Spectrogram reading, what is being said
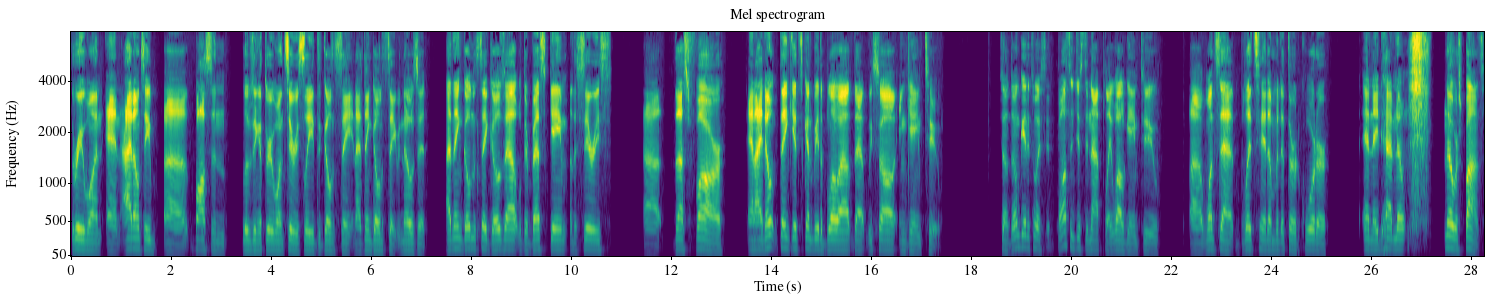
three one, and I don't see uh, Boston losing a three one series lead to Golden State, and I think Golden State knows it. I think Golden State goes out with their best game of the series uh, thus far, and I don't think it's to be the blowout that we saw in Game Two. So don't get it twisted. Boston just did not play well Game Two uh, once that blitz hit them in the third quarter, and they had no no response.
